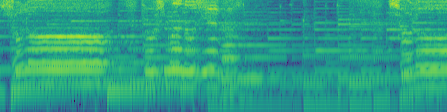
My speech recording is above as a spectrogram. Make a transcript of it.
Solo tus manos llegan, solo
